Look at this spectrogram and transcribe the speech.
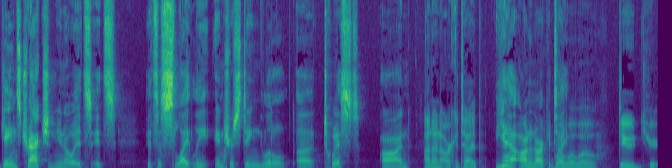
gains traction, you know, it's it's it's a slightly interesting little uh twist on On an archetype? yeah, on an archetype. Whoa, whoa, whoa, dude! You're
